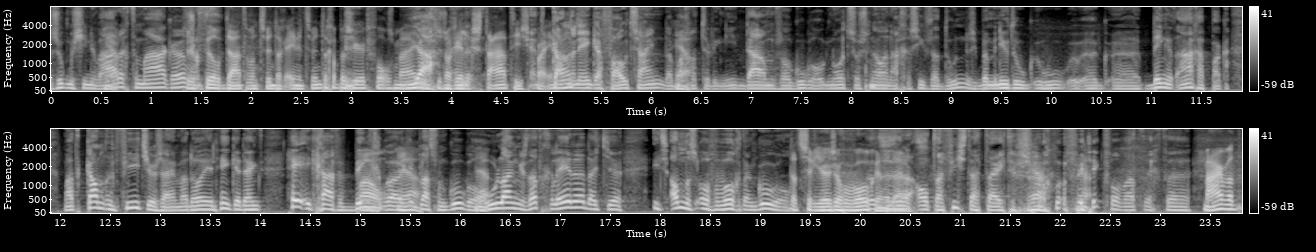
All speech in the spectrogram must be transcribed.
zoekmachine waardig ja. te maken. Het is ook veel op data van 2021 gebaseerd volgens mij. Ja, dus het is nog redelijk statisch. En het kan in één keer fout zijn. Dat mag ja. natuurlijk niet. Daarom zal Google ook nooit zo snel en agressief dat doen. Dus ik ben benieuwd hoe, hoe uh, uh, Bing het aan gaat pakken. Maar het kan een feature zijn waardoor je in één keer denkt... hey, ik ga even Bing wow, gebruiken in plaats van Google. Hoe lang is dat geleden dat je iets anders overwoog dan Google? Dat serieus overwogen dat inderdaad. is een Alta Vista tijd of zo. Vind ik veel wat. Echt, maar wat,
